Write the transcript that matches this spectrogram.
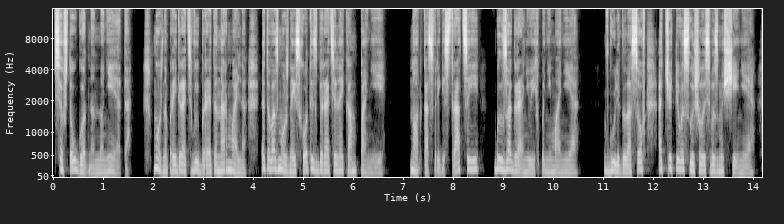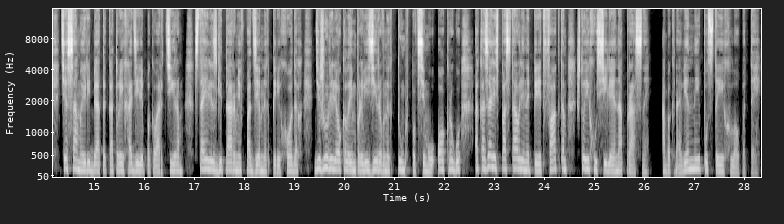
Все что угодно, но не это. Можно проиграть выборы, это нормально. Это возможный исход избирательной кампании. Но отказ в регистрации был за гранью их понимания. В гуле голосов отчетливо слышалось возмущение. Те самые ребята, которые ходили по квартирам, стояли с гитарами в подземных переходах, дежурили около импровизированных тумб по всему округу, оказались поставлены перед фактом, что их усилия напрасны. Обыкновенные пустые хлопоты.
